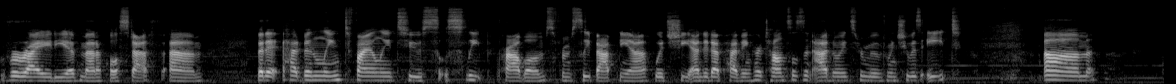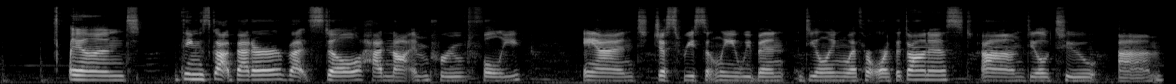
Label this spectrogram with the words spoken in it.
variety of medical stuff. Um, but it had been linked finally to sleep problems from sleep apnea, which she ended up having her tonsils and adenoids removed when she was eight. Um, and things got better, but still had not improved fully. And just recently, we've been dealing with her orthodontist, um, deal to um,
